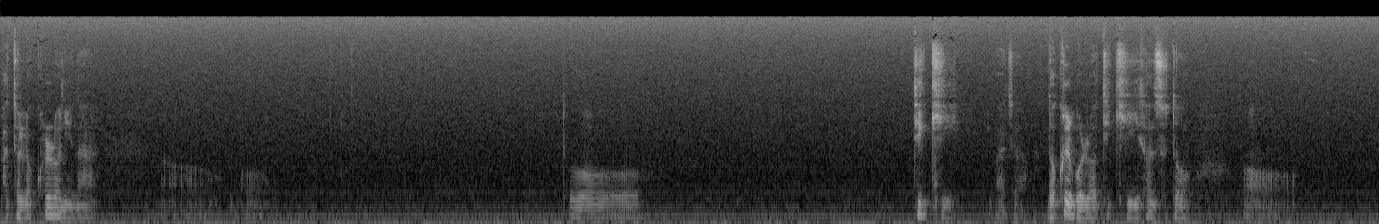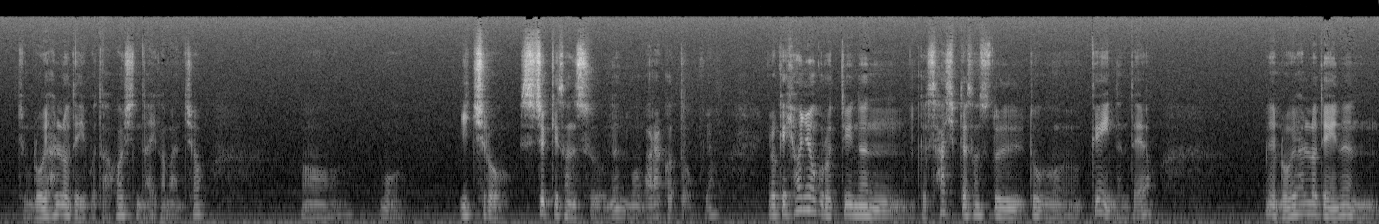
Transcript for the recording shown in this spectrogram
바틀러 콜론이나 어, 어, 또 디키 맞아 너클볼러 디키 선수도 어, 지금 로이 할로데이보다 훨씬 나이가 많죠. 어, 뭐 이치로 스즈키 선수는 뭐 말할 것도 없고요. 이렇게 현역으로 뛰는 그 40대 선수들도 꽤 있는데요. 근데 로이 할러데이는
